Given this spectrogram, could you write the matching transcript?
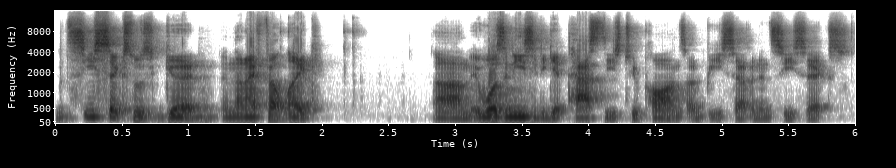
But c6 was good, and then I felt like um, it wasn't easy to get past these two pawns on b7 and c6.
